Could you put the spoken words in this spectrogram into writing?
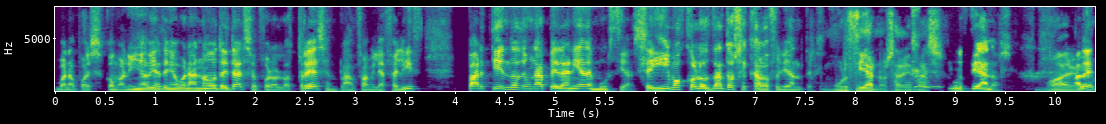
Bueno, pues como el niño había tenido buenas notas y tal, se fueron los tres, en plan familia feliz, partiendo de una pedanía de Murcia. Seguimos con los datos escalofriantes. Murcianos, además. Murcianos. Madre ¿Vale? mía.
